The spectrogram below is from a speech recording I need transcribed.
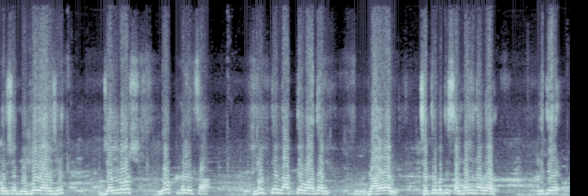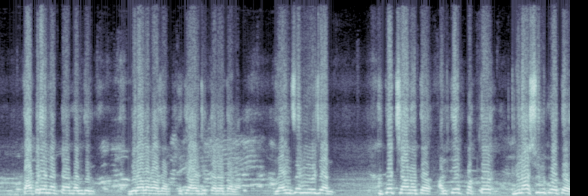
परिषद मुंबई आयोजित जल्लोष लोककलेचा नृत्य नाट्य वादन गायन छत्रपती संभाजीनगर इथे तापडिया नाट्य मंदिर मिराला बाजार इथे आयोजित करण्यात आला. यांचं नियोजन खूपच छान होतं. आणि ते फक्त विनाशुल्क होतं.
